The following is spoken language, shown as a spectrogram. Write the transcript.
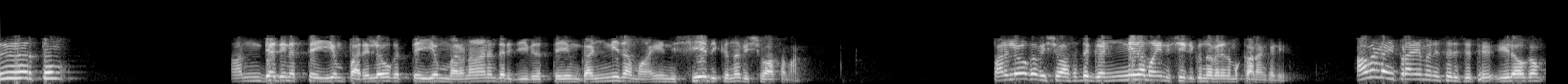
തീർത്തും അന്ത്യദിനത്തെയും പരലോകത്തെയും മരണാനന്തര ജീവിതത്തെയും ഗണ്യതമായി നിഷേധിക്കുന്ന വിശ്വാസമാണ്. പരലോക വിശ്വാസത്തെ ഗണ്യതമായി നിഷേധിക്കുന്നവരെ നമുക്ക് കാണാൻ കഴിയും. അവരുടെ അഭിപ്രായം അനുസരിച്ചിട്ട് ഈ ലോകം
